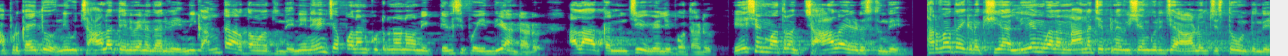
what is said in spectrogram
అప్పుడు కైతు నీవు చాలా తెలివైన దానివి నీకు అంతా అర్థమవుతుంది. నేనేం చెప్పాలనుకుంటున్నానో నీకు తెలిసిపోయింది అంటాడు. అలా అక్కడి నుంచి వెళ్ళిపోతాడు. ఏషియన్ మాత్రం చాలా ఏడుస్తుంది. తర్వాత ఇక్కడ క్షియా లియంగ్ వాళ్ళ నాన్న చెప్పిన విషయం గురించి ఆలోచిస్తూ ఉంటుంది.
